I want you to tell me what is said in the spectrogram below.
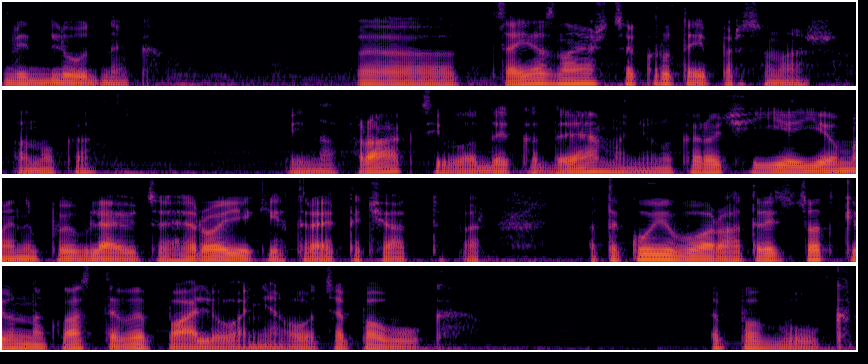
Відлюдник. Е, це я знаю, що це крутий персонаж. А ну-ка. Війна фракцій, владика демонів. Ну, коротше, є, є. У мене появляються герої, яких треба качати тепер. Атакує ворога. 30% накласти випалювання. О, це павук. Це павук.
